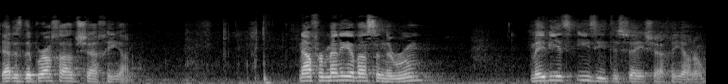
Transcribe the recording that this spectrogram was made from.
That is the bracha of Shehecheyanu. Now, for many of us in the room, maybe it's easy to say Shehecheyanu.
